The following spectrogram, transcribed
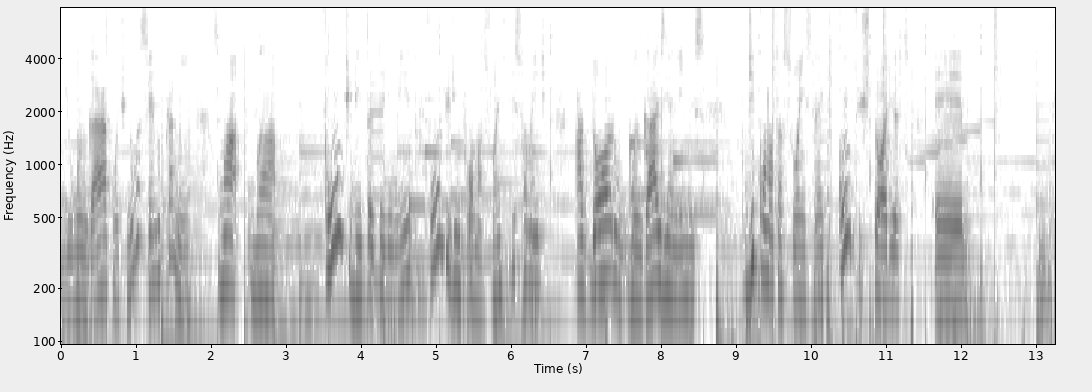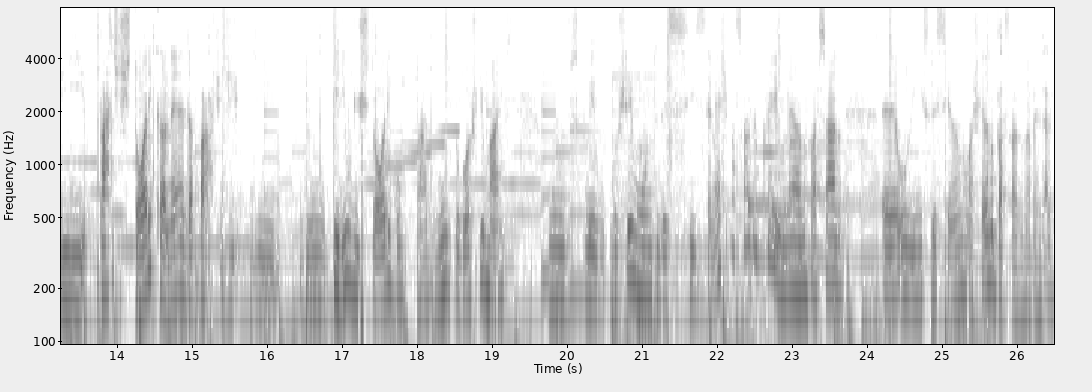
e o mangá continua sendo para mim, uma, uma fonte de entretenimento, fonte de informações, principalmente adoro mangás e animes de conotações, né, que contam histórias é, de parte histórica, né, da parte de, de, de um período histórico, ah, eu gosto demais. Um dos que eu gostei muito desse semestre passado, eu creio, né, ano passado, é, o início desse ano, acho que é ano passado, na verdade.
